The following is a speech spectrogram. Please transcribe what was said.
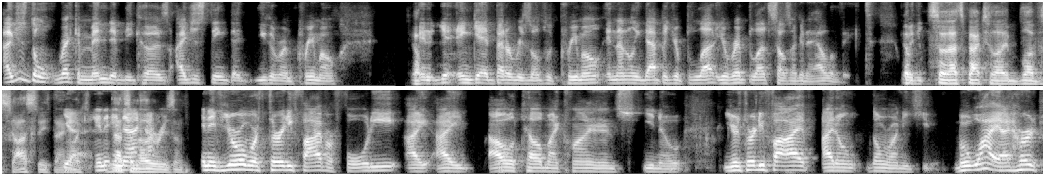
I just don't recommend it because I just think that you can run Primo Yep. and get and get better results with Primo. And not only that, but your blood, your red blood cells are going to elevate. Yep. So that's back to like blood viscosity thing. Yeah, Like, and- and that's I- another reason. And if you're over 35 or 40, I I I will tell my clients, you know, you're 35, I don't don't run EQ. But why? I heard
